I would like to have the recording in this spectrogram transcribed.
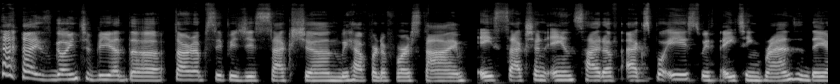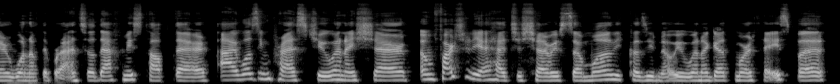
is going to be at the startup CPG section. We have for the first time a section inside of Expo East with 18 brands, and they are one of the brands. So definitely stop there. I was impressed too, and I share. Unfortunately, I had to share with someone because you know you want to get more taste, but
